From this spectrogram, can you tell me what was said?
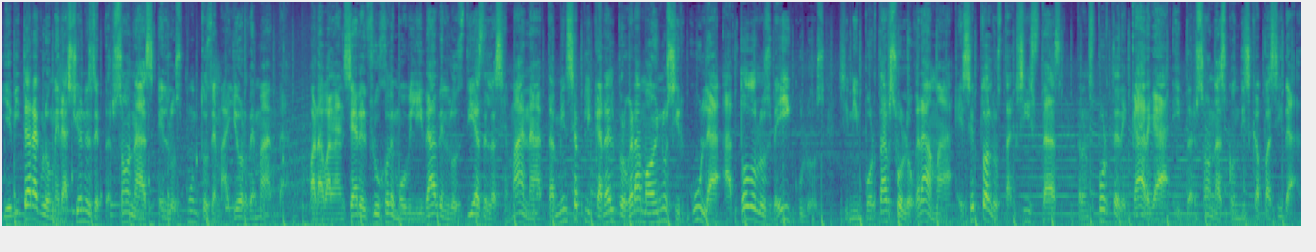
y evitar aglomeraciones de personas en los puntos de mayor demanda. Para balancear el flujo de movilidad en los días de la semana, también se aplicará el programa Hoy no circula a todos los vehículos, sin importar su holograma, excepto a los taxistas, transporte de carga y personas con discapacidad.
